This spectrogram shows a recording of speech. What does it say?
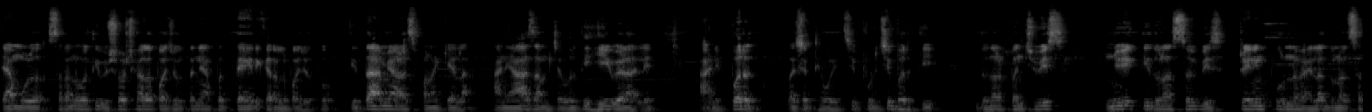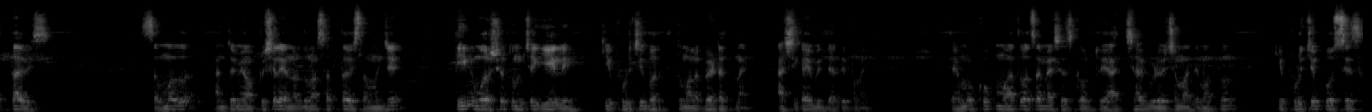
त्यामुळं सरांवरती विश्वास ठेवायला पाहिजे होता आणि आपण तयारी करायला पाहिजे होतो. तिथं आम्ही आळसपणा केला आणि आज आमच्यावरती ही वेळ आले आणि परत लक्षात ठेवायची पुढची भरती दोन हजार पंचवीस नियुक्ती दोन हजार सव्वीस ट्रेनिंग पूर्ण व्हायला दोन हजार सत्तावीस. समजलं? आणि तुम्ही ऑफिशियल येणार दोन हजार सत्तावीसला. म्हणजे तीन वर्ष तुमचे गेले की पुढची भरती तुम्हाला भेटत नाही अशी काही विद्यार्थी पण आहेत. त्यामुळे खूप महत्त्वाचा मेसेज करतो आहे आजच्या व्हिडिओच्या माध्यमातून की पुढची प्रोसेस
